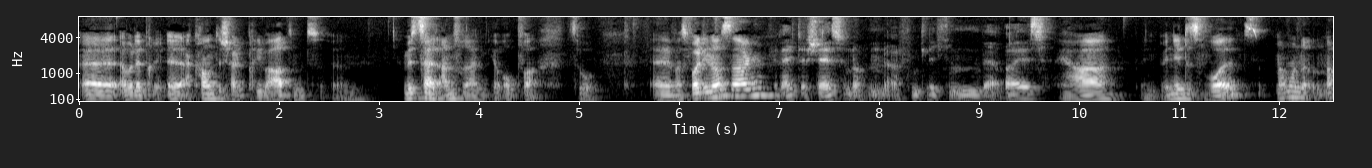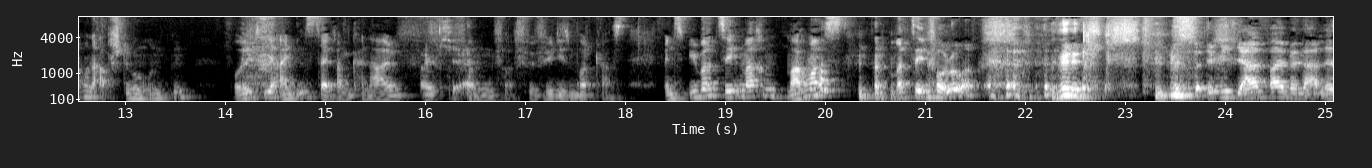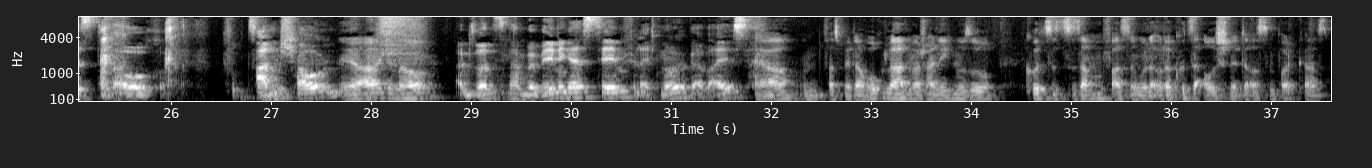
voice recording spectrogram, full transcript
Äh, aber der äh, Account ist halt privat und ähm, müsst ihr halt anfragen, ihr Opfer. So. Äh, was wollt ihr noch sagen? Vielleicht erstellst du noch einen öffentlichen, wer weiß. Ja, wenn, wenn ihr das wollt, machen wir, eine, machen wir eine Abstimmung unten. Wollt ihr einen Instagram-Kanal Okay. von, für, für diesen Podcast? Wenn es über 10 machen, machen wir es. Dann haben wir 10 Follower. Im Idealfall, wenn alles dann auch anschauen. Ja, genau. Ansonsten haben wir weniger als 10, vielleicht null, wer weiß. Ja, und was wir da hochladen, wahrscheinlich nur so kurze Zusammenfassungen oder, oder kurze Ausschnitte aus dem Podcast.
